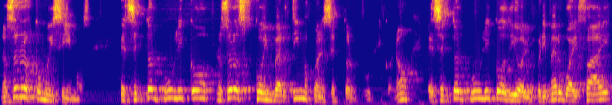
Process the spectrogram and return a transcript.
Nosotros, ¿cómo hicimos? El sector público, nosotros coinvertimos con el sector público, ¿no? El sector público dio el primer Wi-Fi,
